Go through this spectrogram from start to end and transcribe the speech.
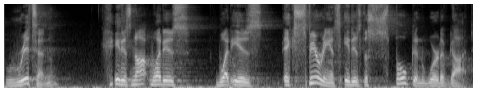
written, it is not what is, what is experienced, it is the spoken Word of God.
